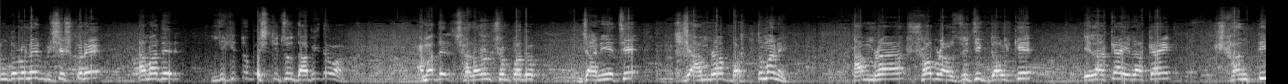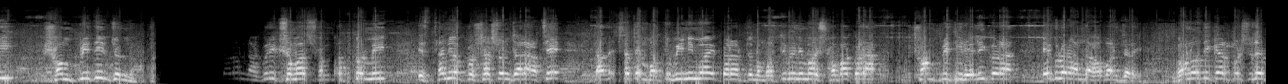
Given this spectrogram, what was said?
আন্দোলনের বিশেষ করে আমাদের লিখিত বেশ কিছু দাবি দেওয়া আমাদের সাধারণ সম্পাদক জানিয়েছে যে আমরা বর্তমানে আমরা সব রাজনৈতিক দলকে এলাকা এলাকায় শান্তি, সম্প্রীতির জন্য নাগরিক সমাজ, সংবাদকর্মী, স্থানীয় প্রশাসন যারা আছে, তাদের সাথে মত বিনিময় করার জন্য, মত বিনিময় সভা করা, সম্প্রীতি র্যালি করা, এগুলোর আমরা আহ্বান জানাই। গণ অধিকার পরিষদের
